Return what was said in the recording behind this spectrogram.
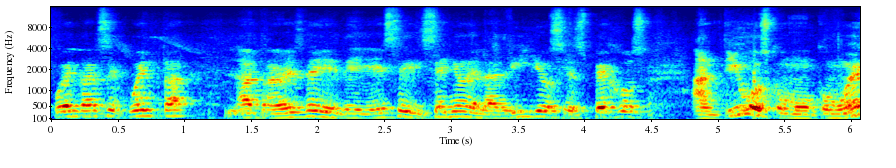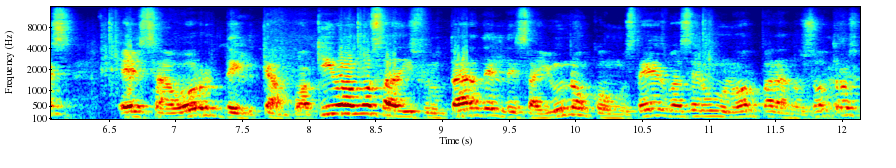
pueden darse cuenta a través de, de ese diseño de ladrillos y espejos antiguos como, como es el sabor del campo. Aquí vamos a disfrutar del desayuno con ustedes. Va a ser un honor para nosotros.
